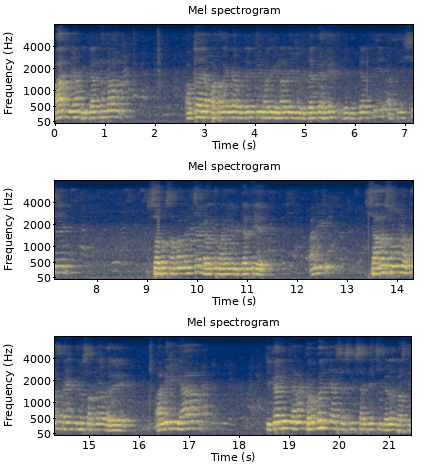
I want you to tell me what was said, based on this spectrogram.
आज या विद्यार्थ्यांना आमच्या या पाताळंगा विद्यार्थीमध्ये येणारे जे विद्यार्थी आहेत हे विद्यार्थी अतिशय सर्वसामान्यांच्या घरातून आलेले विद्यार्थी आहेत आणि शाळा सोडून आताच काही दिवस आपल्याला झालेले आहेत. आणि या ठिकाणी यांना खरोखर या शैक्षणिक साहित्याची गरज भासते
